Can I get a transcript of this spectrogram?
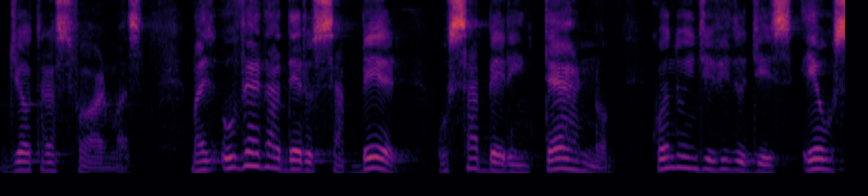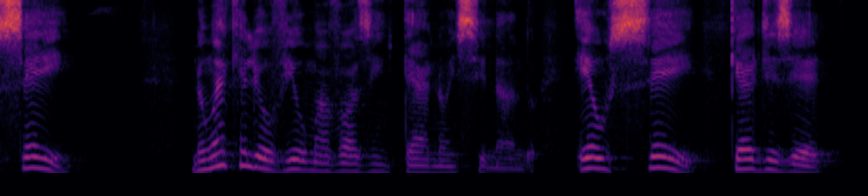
de outras formas. Mas o verdadeiro saber, o saber interno, quando o indivíduo diz eu sei, não é que ele ouviu uma voz interna ensinando. Eu sei quer dizer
